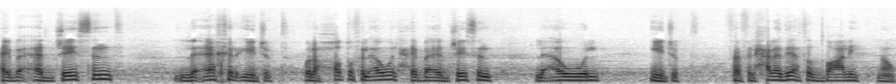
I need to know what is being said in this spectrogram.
هيبقى adjacent لآخر Egypt ولو هحطه في الأول هيبقى adjacent لأول إيجيبت. ففي الحالة دي هتطبع لي نو no.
